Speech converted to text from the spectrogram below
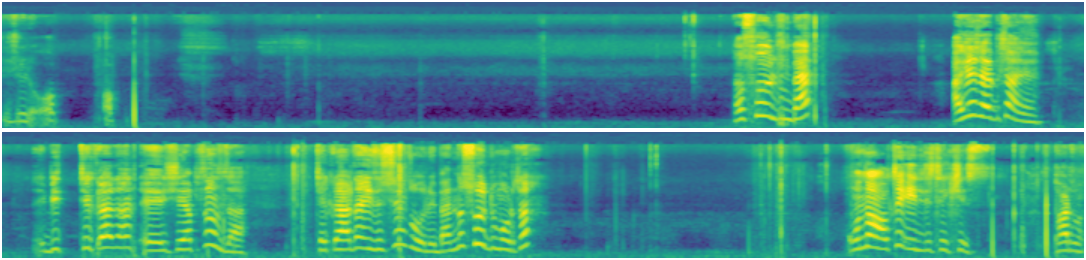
Şöyle hop hop. Nasıl öldüm ben? Arkadaşlar bir tane. Bir tekrardan e, şey yapsanız da. Tekrardan izleseniz orayı. Ben nasıl öldüm orada? 16 58. Pardon.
